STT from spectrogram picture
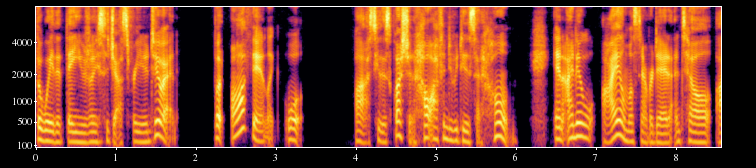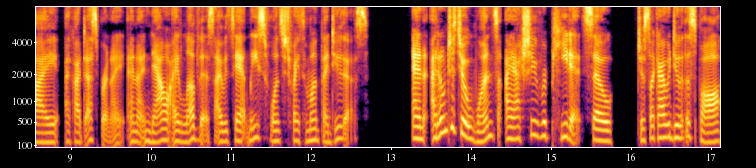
the way that they usually suggest for you to do it. But often, like, well, I'll ask you this question How often do we do this at home? And I know I almost never did until I, I got desperate. And, I, and I, now I love this. I would say at least once or twice a month, I do this. And I don't just do it once, I actually repeat it. So just like I would do at the spa,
